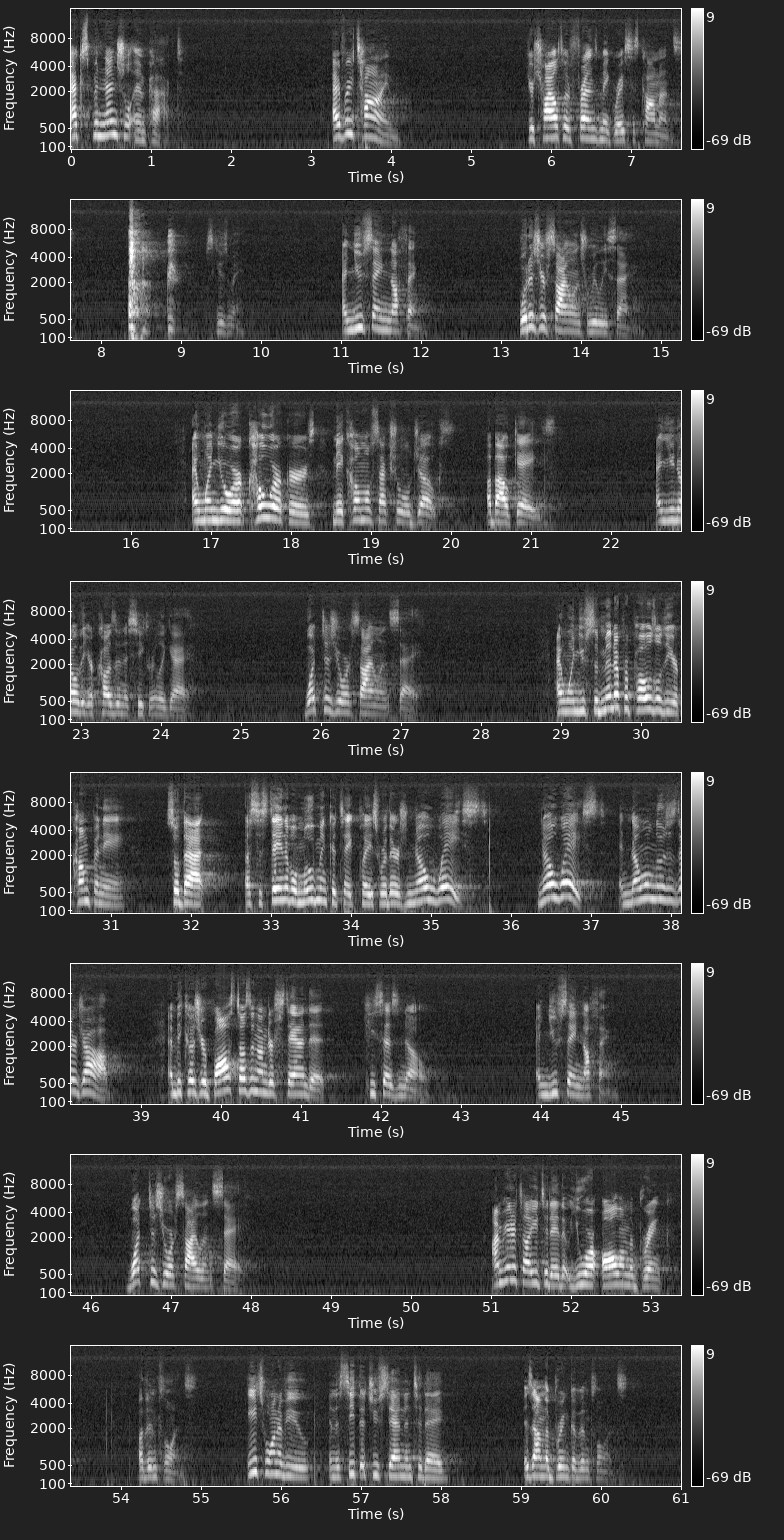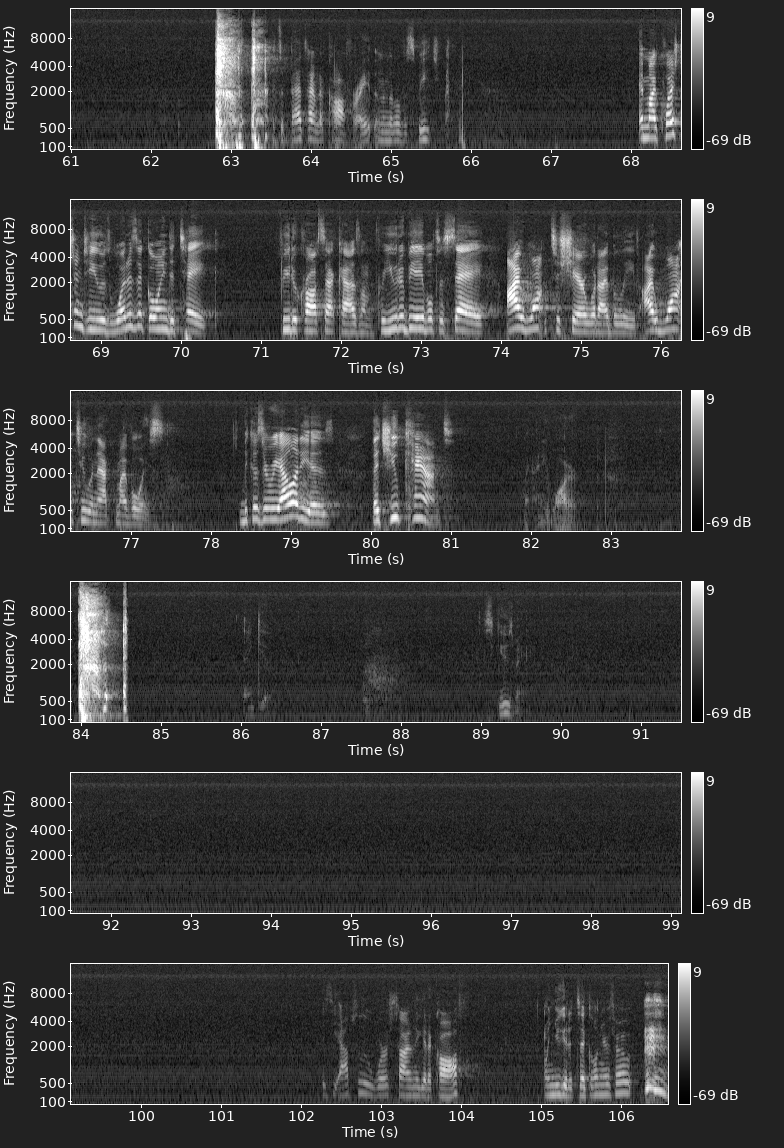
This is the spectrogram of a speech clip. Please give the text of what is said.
exponential impact. Every time your childhood friends make racist comments, excuse me, and you say nothing, what is your silence really saying? And when your coworkers make homosexual jokes about gays, and you know that your cousin is secretly gay, what does your silence say? And when you submit a proposal to your company so that a sustainable movement could take place where there's no waste, no waste, and no one loses their job. And because your boss doesn't understand it, he says no. And you say nothing. What does your silence say? I'm here to tell you today that you are all on the brink of influence. Each one of you in the seat that you stand in today is on the brink of influence. it's a bad time to cough, right? In the middle of a speech. and my question to you is what is it going to take for you to cross that chasm? For you to be able to say, I want to share what I believe, I want to enact my voice. Because the reality is, that you can't. I need water. Thank you. Excuse me. It's the absolute worst time to get a cough when you get a tickle in your throat, and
